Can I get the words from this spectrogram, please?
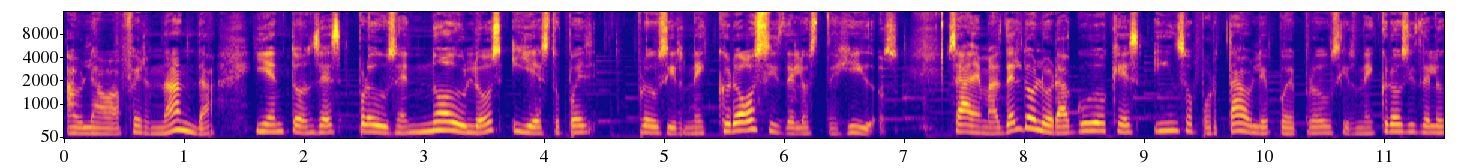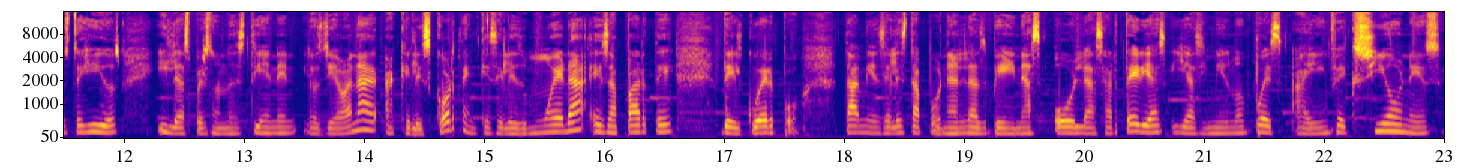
hablaba Fernanda. Y entonces producen nódulos y esto puede producir necrosis de los tejidos. O sea, además del dolor agudo que es insoportable, puede producir necrosis de los tejidos y las personas tienen, los llevan a, a que les corten, que se les muera esa parte del cuerpo. También se les taponan las venas o las arterias y asimismo pues hay infecciones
